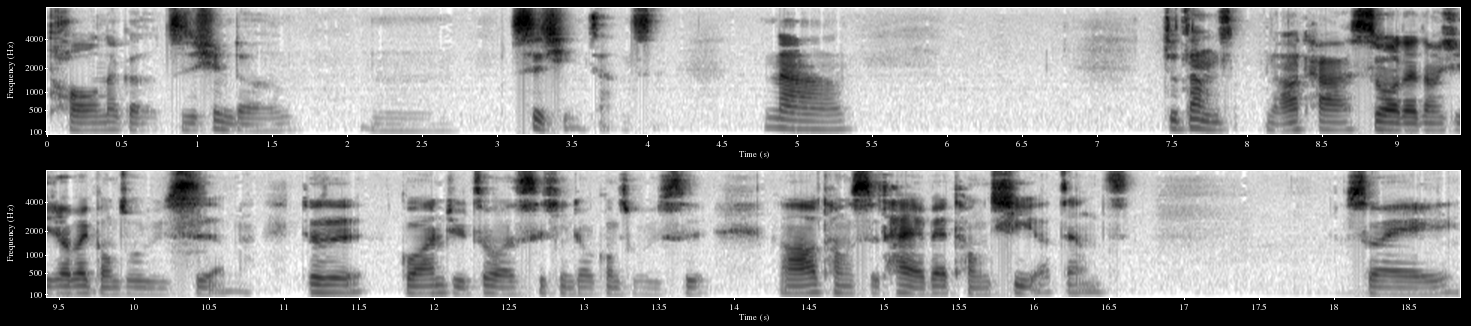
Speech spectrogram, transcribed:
偷那个资讯的嗯事情这样子，那就这样子，然后他所有的东西就被公诸于世了嘛，就是国安局做的事情就公诸于世。然后同时，他也被通缉了，这样子，所以，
